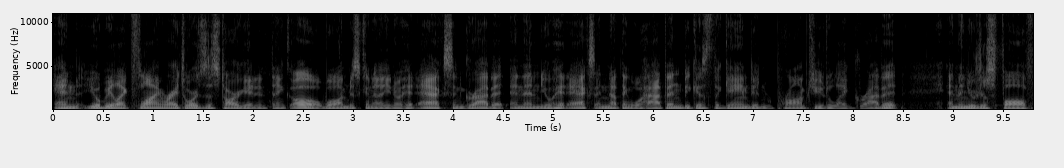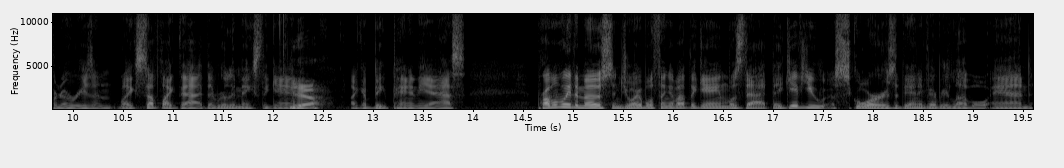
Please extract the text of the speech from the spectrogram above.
and you'll be like flying right towards this target and think, oh, well, I'm just gonna you know hit X and grab it, and then you'll hit X and nothing will happen because the game didn't prompt you to like grab it, and then you'll just fall for no reason. Like stuff like that that really makes the game Yeah. like a big pain in the ass. Probably the most enjoyable thing about the game was that they give you scores at the end of every level, and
